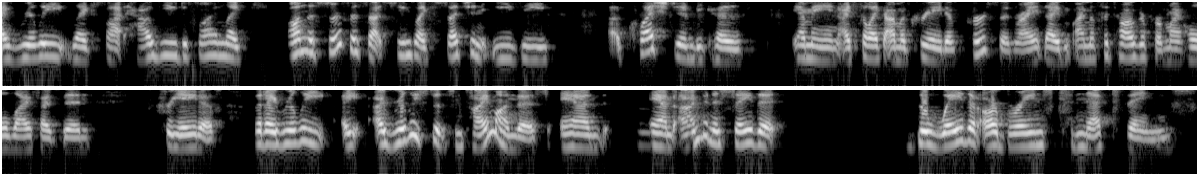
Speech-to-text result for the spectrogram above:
I really like thought, how do you define like on the surface that seems like such an easy uh, question because I mean, I feel like I'm a creative person, right? I, I'm a photographer. My whole life I've been creative, but I really, I, I really spent some time on this, and mm. and I'm going to say that the way that our brains connect things,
